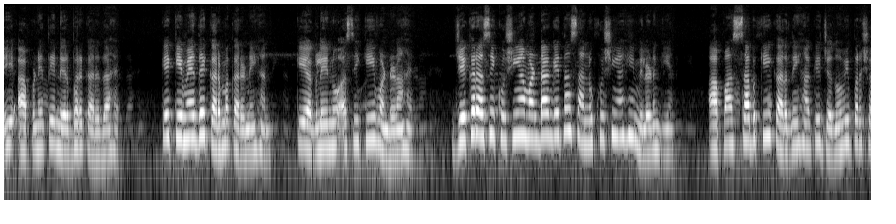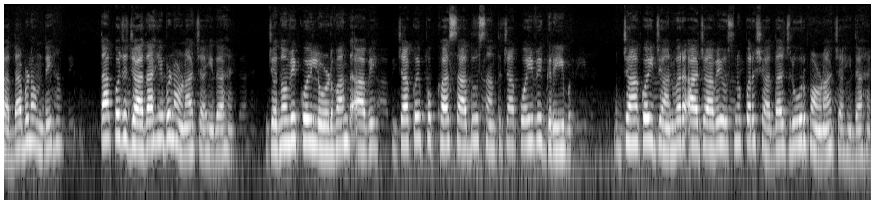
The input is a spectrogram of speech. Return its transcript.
ਇਹ ਆਪਣੇ ਤੇ ਨਿਰਭਰ ਕਰਦਾ ਹੈ। ਕਿ ਕਿਵੇਂ ਦੇ ਕਰਮ ਕਰਨੇ ਹਨ, ਕਿ ਅਗਲੇ ਨੂੰ ਅਸੀਂ ਕੀ ਵੰਡਣਾ ਹੈ। ਜੇਕਰ ਅਸੀਂ ਖੁਸ਼ੀਆਂ ਵੰਡਾਂਗੇ ਤਾਂ ਸਾਨੂੰ ਖੁਸ਼ੀਆਂ ਹੀ ਮਿਲਣਗੀਆਂ। ਆਪਾਂ ਸਭ ਕੀ ਕਰਦੇ ਹਾਂ ਕਿ ਜਦੋਂ ਵੀ ਪ੍ਰਸ਼ਾਦਾ ਬਣਾਉਂਦੇ ਹਾਂ, ਤਾਂ ਕੁਝ ਜ਼ਿਆਦਾ ਹੀ ਬਣਾਉਣਾ ਚਾਹੀਦਾ ਹੈ। ਜਦੋਂ ਵੀ ਕੋਈ ਲੋੜਵੰਦ ਆਵੇ ਜਾਂ ਕੋਈ ਭੁੱਖਾ ਸਾਧੂ ਸੰਤ ਜਾਂ ਕੋਈ ਵੀ ਗਰੀਬ ਜਾਂ ਕੋਈ ਜਾਨਵਰ ਆ ਜਾਵੇ ਉਸ ਨੂੰ ਪ੍ਰਸ਼ਾਦਾ ਜ਼ਰੂਰ ਪਾਉਣਾ ਚਾਹੀਦਾ ਹੈ।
